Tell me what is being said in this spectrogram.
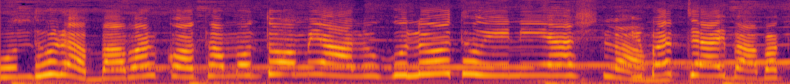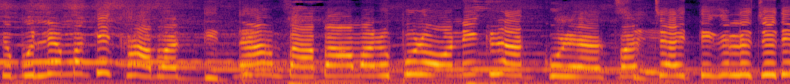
বন্ধুরা বাবার কথা মতো আমি আলুগুলো ধুয়ে নিয়ে আসলাম। এবার যাই বাবাকে বলে আমাকে খাবার দিতে। না বাবা আমার উপর অনেক রাগ করে আছে। আর চাইতে গেলে যদি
